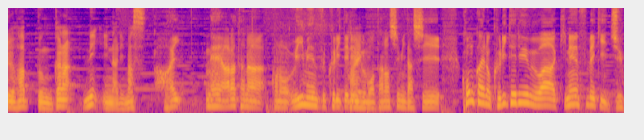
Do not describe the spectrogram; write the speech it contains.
48分からになります。はい。ね、新たなこのウィメンズクリテリウムも楽しみだし、今回のクリテリウムは記念すべき10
